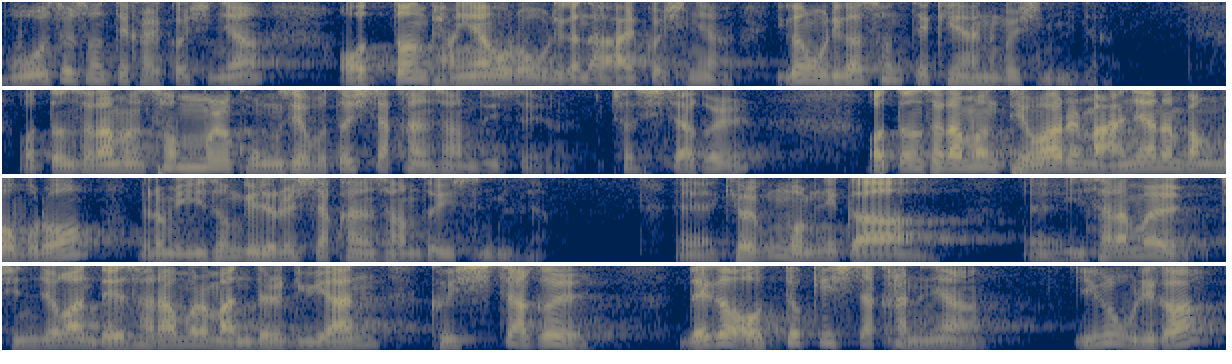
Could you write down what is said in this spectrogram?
무엇을 선택할 것이냐, 어떤 방향으로 우리가 나아갈 것이냐, 이건 우리가 선택해야 하는 것입니다. 어떤 사람은 선물 공세부터 시작하는 사람도 있어요. 첫 시작을. 어떤 사람은 대화를 많이 하는 방법으로 여러분 이성교제를 시작하는 사람도 있습니다. 예, 결국 뭡니까? 예, 이 사람을 진정한 내 사람으로 만들기 위한 그 시작을 내가 어떻게 시작하느냐 이걸 우리가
